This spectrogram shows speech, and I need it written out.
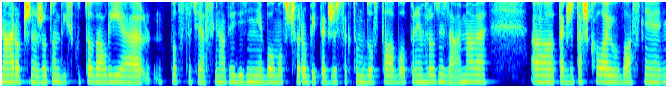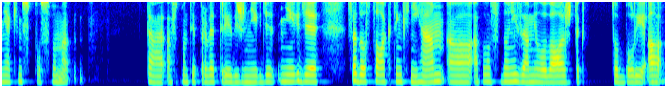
náročné, že o tom diskutovali a v podstate asi na tej dedine nebolo moc čo robiť, takže sa k tomu dostala, bolo pre ňu hrozne zaujímavé. Uh, takže tá škola ju vlastne nejakým spôsobom tá, aspoň tie prvé triedy, že niekde, niekde sa dostala k tým knihám a, a potom sa do nich zamilovala, že tak to boli, a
